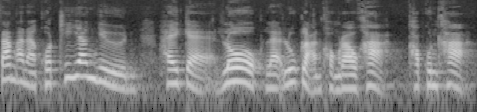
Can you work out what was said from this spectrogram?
สร้างอนาคตที่ยั่งยืน ให้แก่โลกและลูกหลานของเราค่ะ ขอบคุณค่ะ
